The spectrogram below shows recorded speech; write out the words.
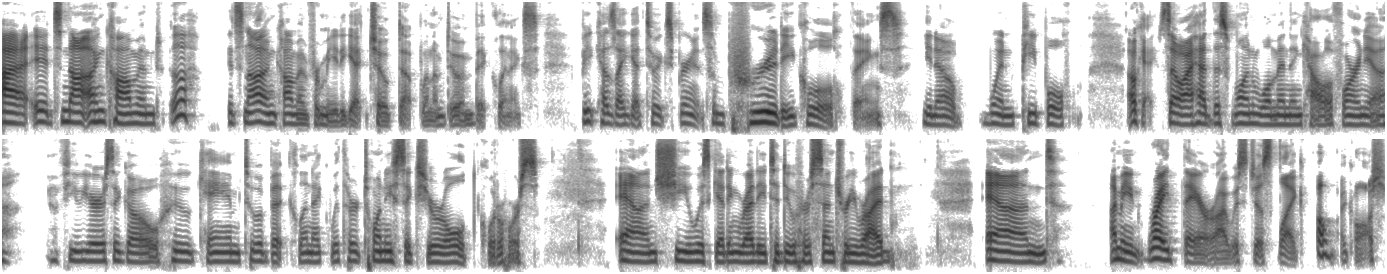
uh, it's not uncommon. Ugh, it's not uncommon for me to get choked up when I'm doing bit clinics because I get to experience some pretty cool things. You know, when people. Okay, so I had this one woman in California a few years ago who came to a bit clinic with her 26 year old quarter horse, and she was getting ready to do her century ride. And I mean, right there, I was just like, oh my gosh.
